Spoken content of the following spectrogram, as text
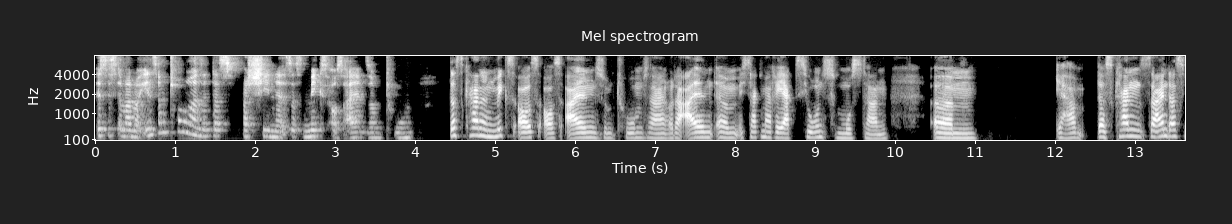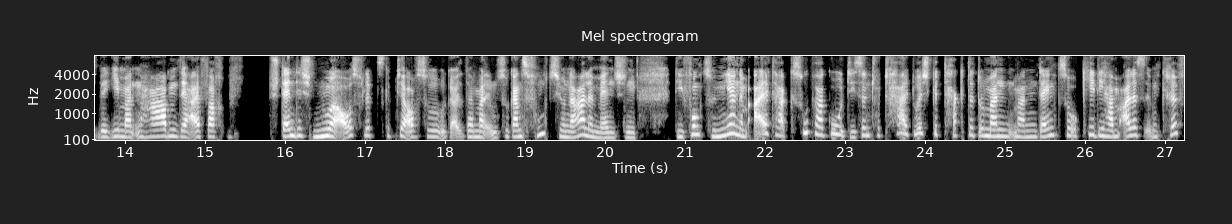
ist es immer nur ein Symptom oder sind das verschiedene, ist das ein Mix aus allen Symptomen? Das kann ein Mix aus, aus allen Symptomen sein oder allen, ähm, ich sag mal, Reaktionsmustern. Ähm, ja, das kann sein, dass wir jemanden haben, der einfach ständig nur ausflippt. Es gibt ja auch so, so ganz funktionale Menschen, die funktionieren im Alltag super gut, die sind total durchgetaktet und man, man denkt so, okay, die haben alles im Griff.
